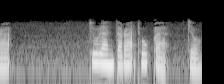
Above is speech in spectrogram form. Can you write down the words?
ระ จุลันตระทุกะจบ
